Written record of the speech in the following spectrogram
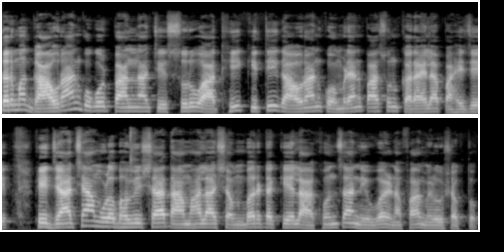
तर मग गावरान कुक्कुटपालनाची सुरुवात ही किती गावरान कोंबड्यांपासून करायला पाहिजे की ज्याच्यामुळं भविष्यात आम्हाला शंभर टक्के लाखोंचा निव्वळ नफा मिळू शकतो?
